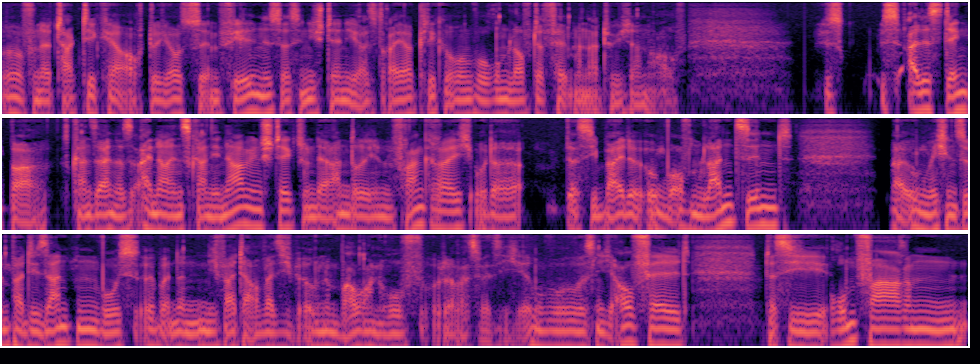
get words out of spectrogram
äh, von der Taktik her auch durchaus zu empfehlen ist, dass sie nicht ständig als Dreierklicker irgendwo rumlaufen, da fällt man natürlich dann auf. Es ist alles denkbar. Es kann sein, dass einer in Skandinavien steckt und der andere in Frankreich oder dass sie beide irgendwo auf dem Land sind bei irgendwelchen Sympathisanten, wo es aber dann nicht weiter, weiß ich, bei irgendeinem Bauernhof oder was weiß ich, irgendwo, wo es nicht auffällt, dass sie rumfahren,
